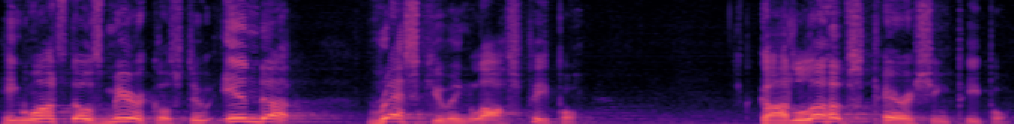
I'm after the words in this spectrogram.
He wants those miracles to end up rescuing lost people. God loves perishing people.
